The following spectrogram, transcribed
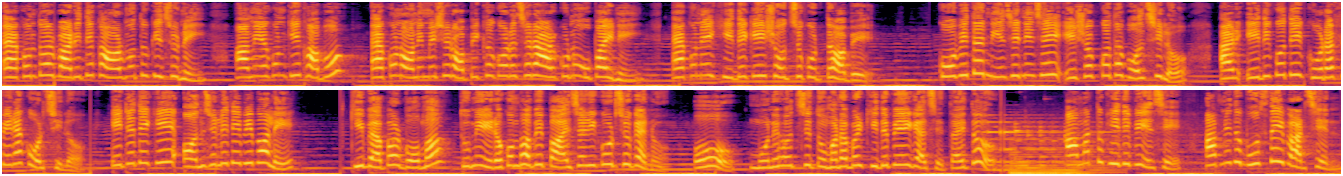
এখন তো আর বাড়িতে খাওয়ার মতো কিছু নেই। আমি এখন কি খাব? এখন অনিমেষের অপেক্ষা করা ছাড়া আর কোনো উপায় নেই। এখন এই খিদেকেই সহ্য করতে হবে। কবিতা নিজে নিজেই এসব কথা বলছিল আর এদিক ওদিক ঘোরাফেরা করছিল। এটা দেখে অঞ্জলি দেবী বলে, কি ব্যাপার বৌমা? তুমি এরকম ভাবে পায়চারি করছ কেন? ও, মনে হচ্ছে তোমার আবার খিদে পেয়ে গেছে, তাই তো? আমার তো খিদে পেয়েছে। আপনি তো বুঝতেই পারছেন।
